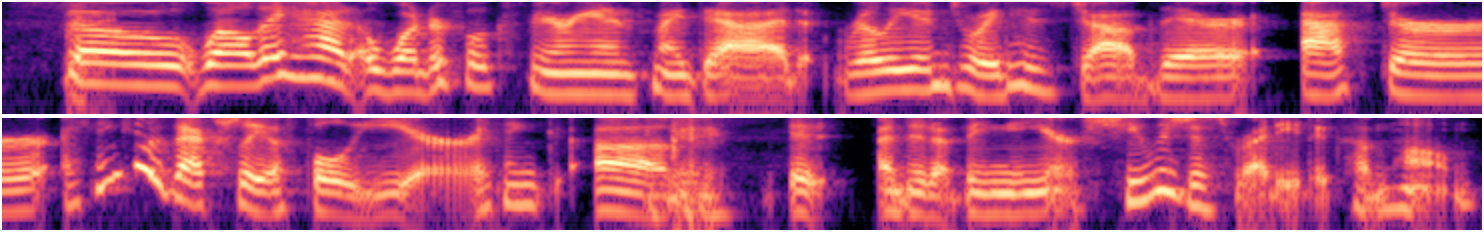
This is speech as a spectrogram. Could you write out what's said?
so, well, they had a wonderful experience. My dad really enjoyed his job there after, I think it was actually a full year. I think um, okay. it ended up being a year. She was just ready to come home.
